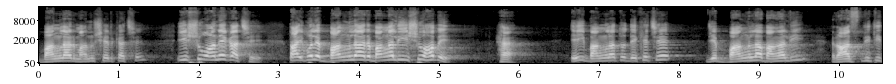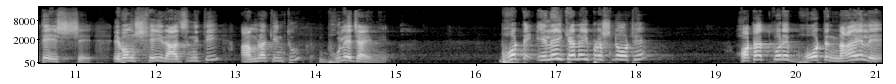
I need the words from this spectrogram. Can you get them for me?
বাংলার মানুষের কাছে? ইস্যু অনেক আছে, তাই বলে বাংলার বাঙালি ইস্যু হবে? হ্যাঁ এই বাংলা তো দেখেছে যে বাংলা বাঙালি রাজনীতিতে এসছে এবং সেই রাজনীতি আমরা কিন্তু ভুলে যাইনি। ভোট এলেই কেন এই প্রশ্ন ওঠে? হঠাৎ করে ভোট না এলে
